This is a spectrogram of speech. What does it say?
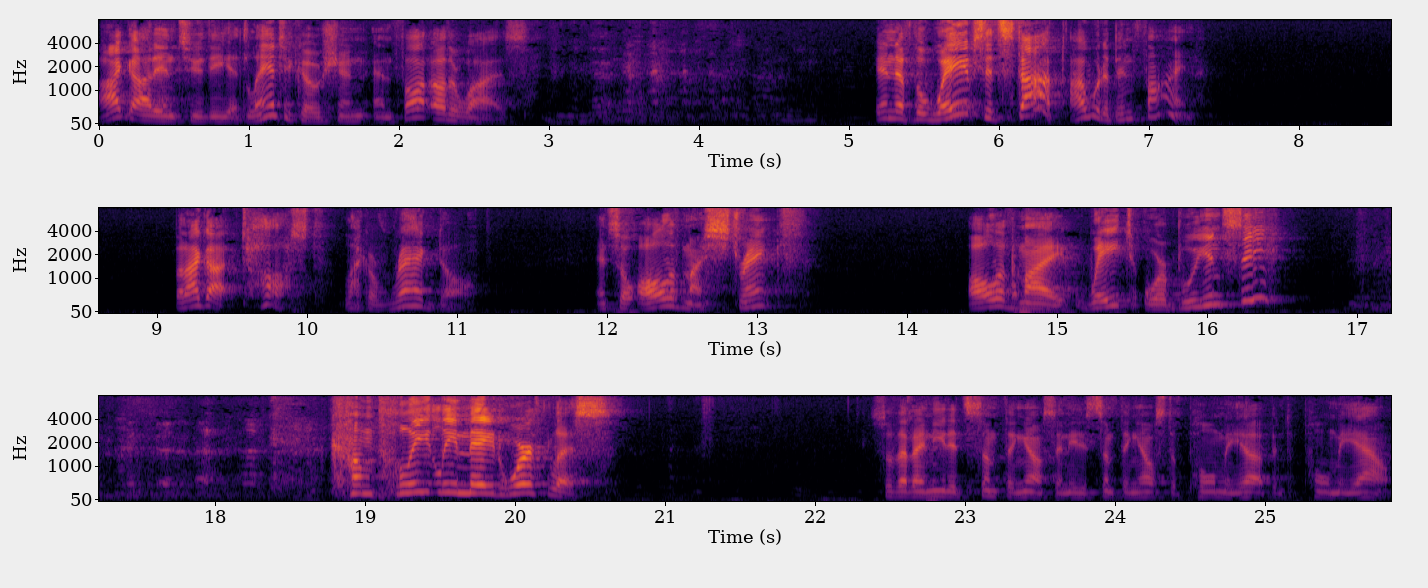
I got into the Atlantic Ocean and thought otherwise. And if the waves had stopped, I would have been fine. But I got tossed like a rag doll. And so all of my strength, all of my weight or buoyancy, completely made worthless. So that I needed something else. I needed something else to pull me up and to pull me out.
